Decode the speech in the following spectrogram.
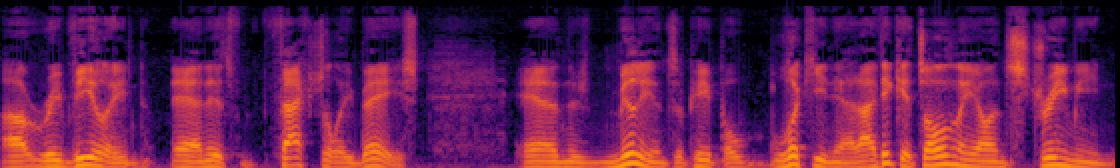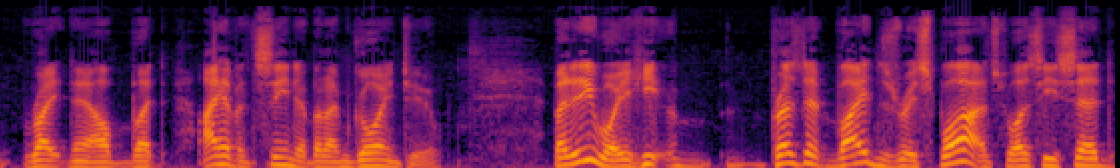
uh, revealing and it's factually based. And there's millions of people looking at it. I think it's only on streaming right now, but I haven't seen it, but I'm going to. But anyway, he, President Biden's response was he said,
